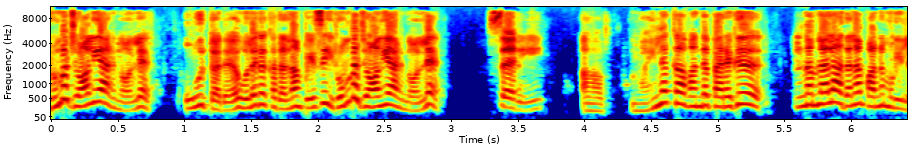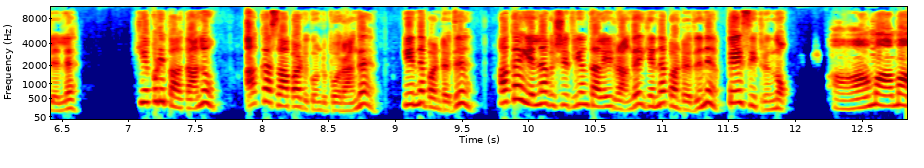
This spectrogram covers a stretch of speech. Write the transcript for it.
ரொம்ப ஜாலியா இருந்தோம்ல. ஊர் கதை உலக கதை எல்லாம் பேசி ரொம்ப ஜாலியா இருந்தோம்ல. சரி. மயிலக்கா வந்த பிறகு நம்மளால அதெல்லாம் பண்ண முடியலல்ல. எப்படி பார்த்தாலும் அக்கா சாப்பாடு கொண்டு போறாங்க. என்ன பண்றது? அக்கா எல்லா விஷயத்திலயும் தலையிடுறாங்க. என்ன பண்றதுன்னு பேசிட்டு இருந்தோம். ஆமா ஆமா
